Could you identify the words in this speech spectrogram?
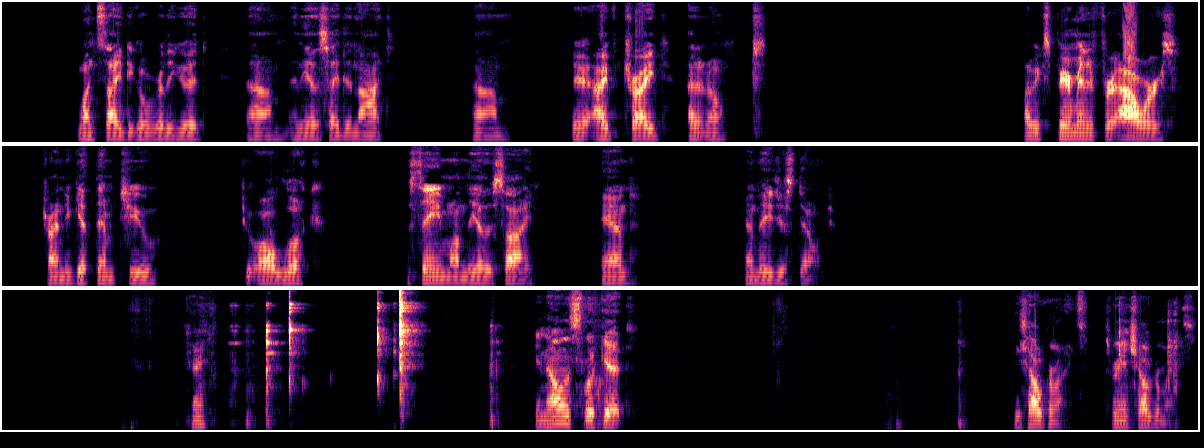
One side to go really good, um, and the other side did not. Um, I've tried. I don't know. I've experimented for hours trying to get them to to all look the same on the other side and and they just don't okay okay now let's look at these Hellgrammites, three inch Hellgrammites.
